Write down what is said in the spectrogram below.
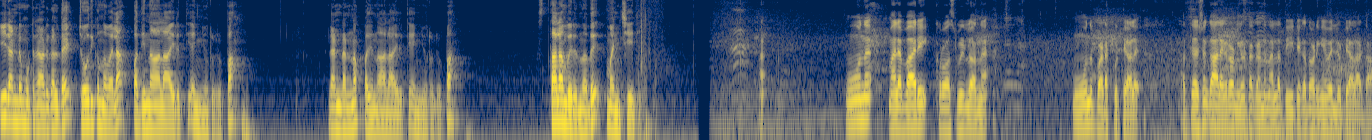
ഈ രണ്ട് മുട്ടനാടുകളുടെ ചോദിക്കുന്ന വില പതിനാലായിരത്തി അഞ്ഞൂറ് രൂപ. രണ്ടെണ്ണം പതിനാലായിരത്തി അഞ്ഞൂറ് രൂപ. സ്ഥലം വരുന്നത് മഞ്ചേരി. മൂന്ന് മലബാരി ക്രോസ് ബീഡിൽ വന്ന മൂന്ന് പടക്കുട്ടികൾ അത്യാവശ്യം കാലഘട്ടത്തിലിട്ടൊക്കെ ഉണ്ട് നല്ല തീറ്റയൊക്കെ തുടങ്ങിയ വലിയ കുട്ടികളാട്ടോ.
